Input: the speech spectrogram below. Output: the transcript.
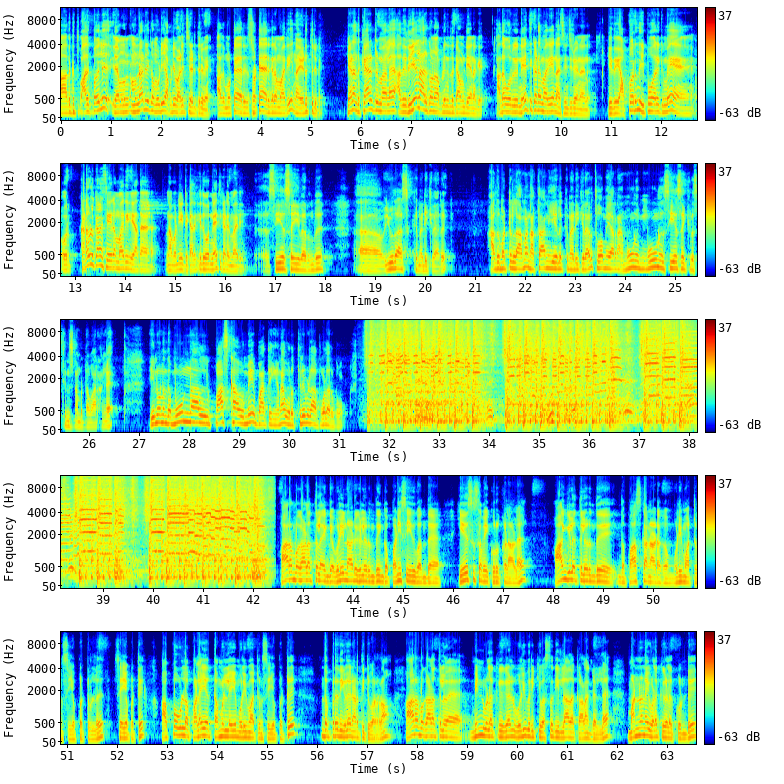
அதுக்கு அதுக்கு பதில் என் முன் முன்னாடி இருக்க முடியும் அப்படியே வலிச்சு எடுத்துருவேன். அது மொட்டையாக இருக்கு சொட்டையாக இருக்கிற மாதிரி நான் எடுத்துருவேன். ஏன்னா அந்த கேரக்டர் மேலே அது ரியலாக இருக்கணும் அப்படிங்கிறதுக்காக வேண்டிய எனக்கு. அதை ஒரு நேர்த்தி கடை மாதிரியே நான் செஞ்சிருவேன் நான். இது அப்போ இருந்து இப்போ வரைக்குமே ஒரு கடவுளுக்காக செய்கிற மாதிரி அதை நான் பண்ணிட்டு இருக்கேன் இது ஒரு நேர்த்தி கடை மாதிரி சிஎஸ்ஐயிலிருந்து யூதாஸுக்கு நடிக்கிறாரு அது மட்டும் இல்லாமல் நத்தானியலுக்கு நடிக்கிறாரு தோமையார் மூணு மூணு சிஎஸ்ஐ கிறிஸ்டின்ஸ் நம்மகிட்ட வராங்க இன்னொன்று இந்த மூணு நாள் பாஸ்காவுமே பார்த்தீங்கன்னா ஒரு திருவிழா போல இருக்கும் ஆரம்ப காலத்தில் இங்கே வெளிநாடுகளிலிருந்து இங்கே பணி செய்து வந்த இயேசு சபை குருக்களால் ஆங்கிலத்திலிருந்து இந்த பாஸ்கா நாடகம் மொழிமாற்றம் செய்யப்பட்டுள்ள செய்யப்பட்டு அப்போ உள்ள பழைய தமிழ்லேயே மொழிமாற்றம் செய்யப்பட்டு இந்த பிரதிகளை நடத்திட்டு வர்றோம். ஆரம்ப காலத்தில் மின் விளக்குகள் ஒளிவரிக்கு வசதி இல்லாத காலங்களில் மண்ணெண்ணெய் விளக்குகளை கொண்டு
